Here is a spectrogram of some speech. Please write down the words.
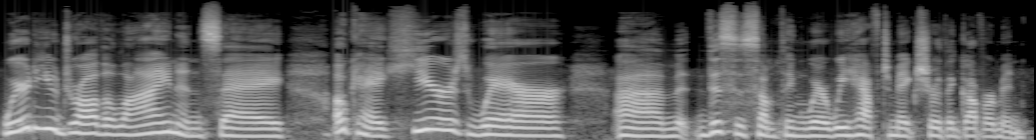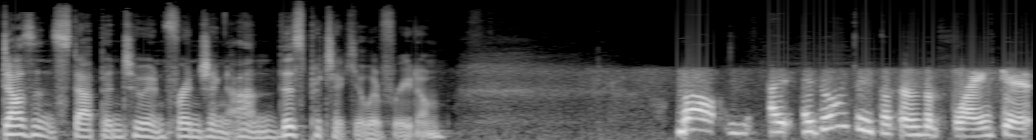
Where do you draw the line and say, okay, here's where um, this is something where we have to make sure the government doesn't step into infringing on this particular freedom? Well, I, I don't think that there's a blanket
